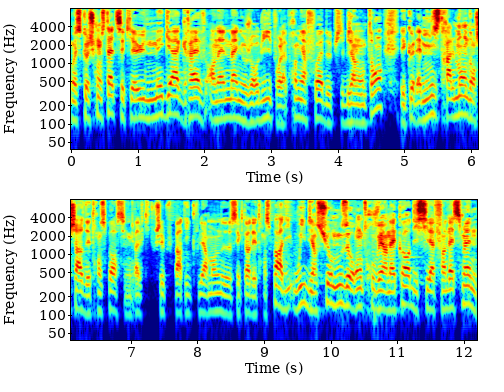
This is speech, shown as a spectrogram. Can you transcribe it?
Moi, ce que je constate, c'est qu'il y a eu une méga grève en Allemagne aujourd'hui pour la première fois depuis bien longtemps, et que la ministre allemande en charge des transports, c'est une grève qui touchait plus particulièrement le secteur des transports, a dit oui, bien sûr, nous aurons trouvé un accord d'ici la fin de la semaine.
